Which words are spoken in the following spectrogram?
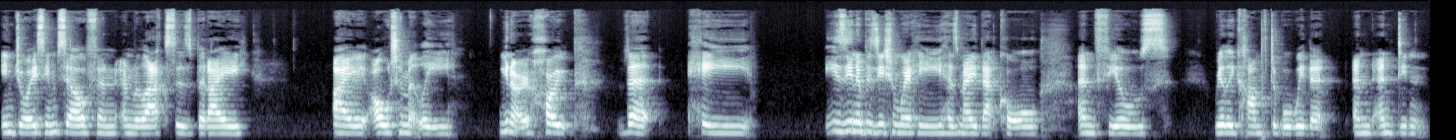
enjoys himself and, and relaxes. But I I ultimately, you know, hope that he is in a position where he has made that call and feels really comfortable with it and and didn't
